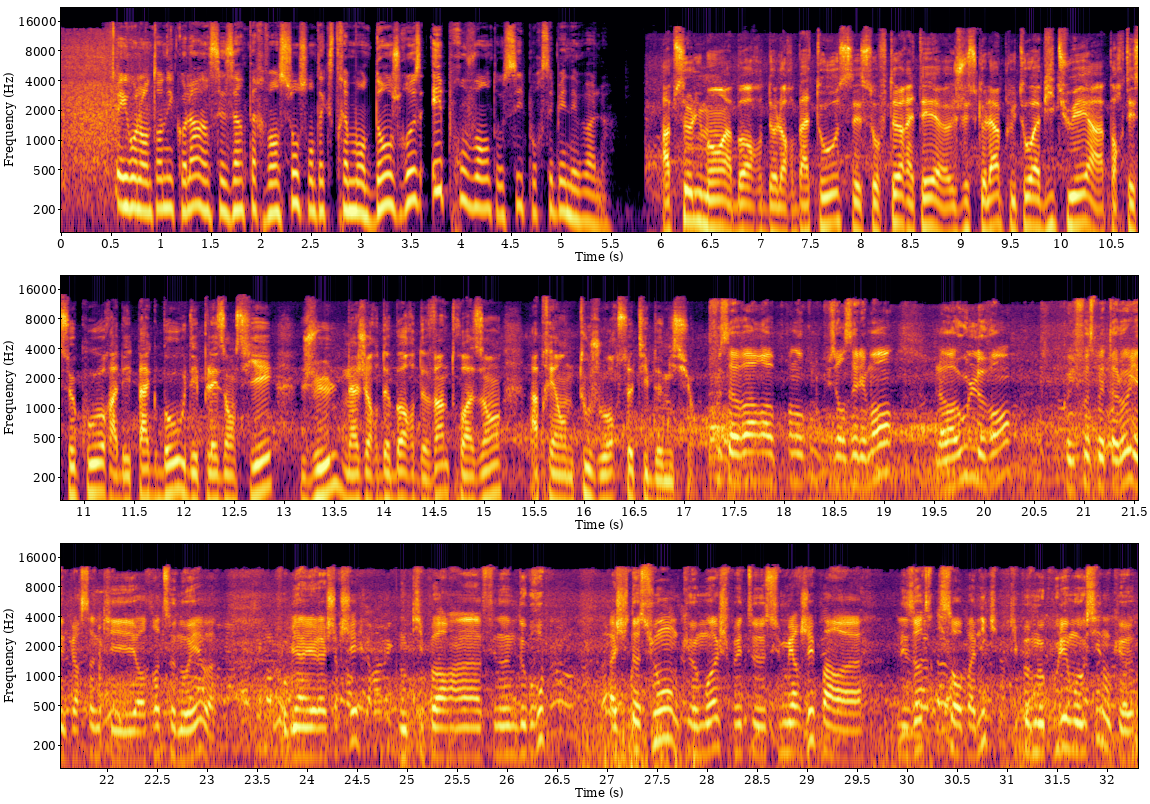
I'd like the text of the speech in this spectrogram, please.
Et on l'entend Nicolas, hein, ces interventions sont extrêmement dangereuses, éprouvantes aussi pour ces bénévoles. Absolument, à bord de leur bateau, ces sauveteurs étaient euh, jusque-là plutôt habitués à apporter secours à des paquebots ou des plaisanciers. Jules, nageur de bord de 23 ans, appréhende toujours ce type de mission. Il faut savoir euh, prendre en compte plusieurs éléments. La houle, le vent. Quand il faut se mettre à l'eau, il y a une personne qui est en train de se noyer. Il faut bien aller la chercher. Donc il part un phénomène de groupe. Agitation, donc euh, moi je peux être submergé par les autres qui sont en panique, qui peuvent me couler moi aussi. Donc il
